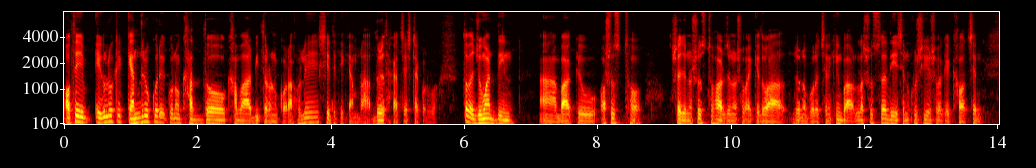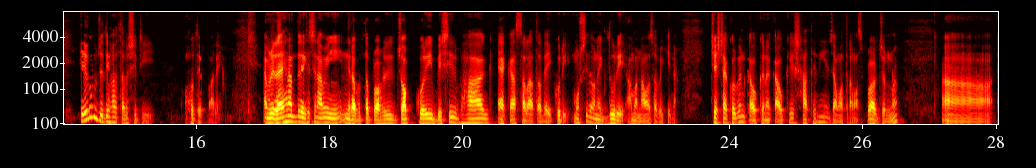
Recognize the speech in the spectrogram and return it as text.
অতএব এগুলোকে কেন্দ্র করে কোনো খাদ্য, খাবার বিতরণ করা হলে সেটি থেকে আমরা দূরে থাকার চেষ্টা করব। তবে জুমার দিন বা কেউ অসুস্থ, সেজন্য সুস্থ হওয়ার জন্য সবাইকে দোয়া জন্য বলেছেন কিংবা আল্লাহ সুস্থতা দিয়েছেন, খুশি হয়ে সবাইকে খাওয়াচ্ছেন। এরকম যদি হয় তাহলে সেটি হতে পারে। আমি রায়হান আপনি রেখেছেন আমি নিরাপত্তা প্রহরীর জব করি, বেশিরভাগ একা সালাত আদায় করি। মসজিদ অনেক দূরে, আমার নামাজ হবে কিনা? চেষ্টা করবেন কাউকে না কাউকে সাথে নিয়ে জামাত নামাজ পড়ার জন্য।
